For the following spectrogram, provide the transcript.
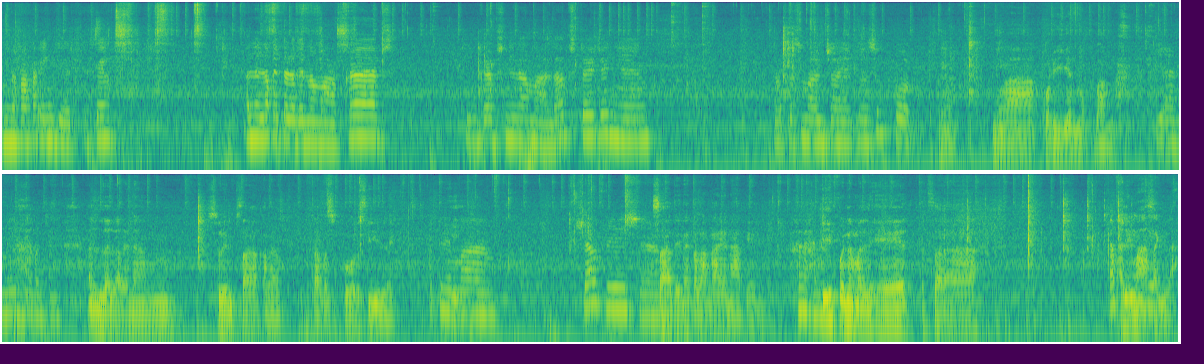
Ang nakaka-inggit kasi ang lalaki talaga ng mga crabs. Yung crabs nila, mga lobster, ganyan. Tapos mga giant na sugpo. Yan. Mga Korean mukbang. Yan, may ako dyan. Ang lalaki ng shrimp sa crab. Tapos puro sili. Ito yung mga shellfish. uh, Sa atin, ito lang kaya natin. Tipo na maliit at sa actually, alimasag lang.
